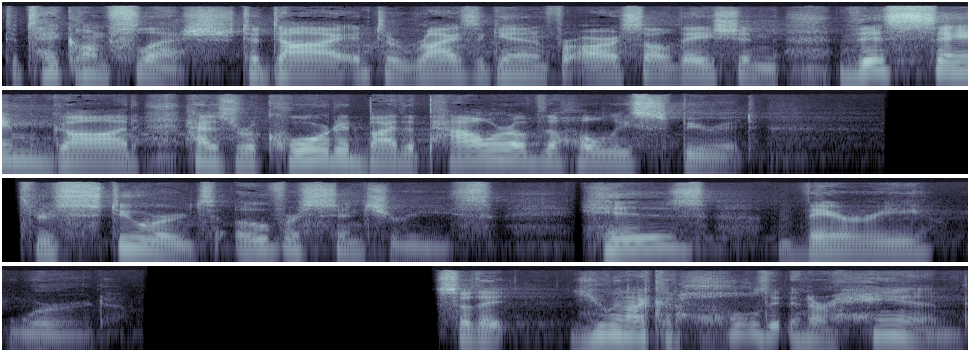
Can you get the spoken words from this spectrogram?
to take on flesh, to die, and to rise again for our salvation, this same God has recorded by the power of the Holy Spirit through stewards over centuries his very word so that you and I could hold it in our hand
